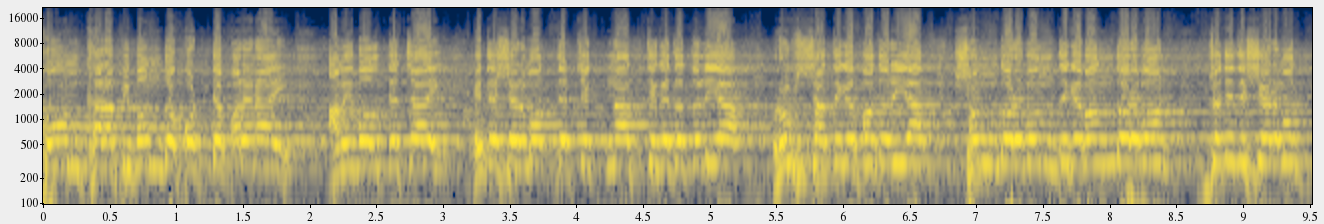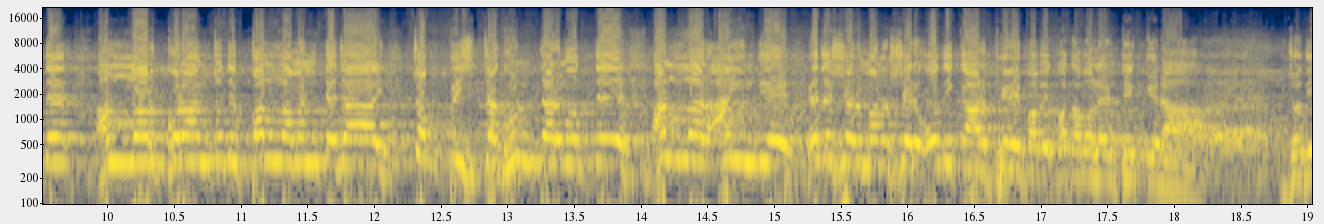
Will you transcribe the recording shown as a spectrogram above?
খুন, খারাপি বন্ধ করতে পারে নাই। আমি বলতে চাই, এদেশের মধ্যে চেকনাথ থেকে তেতুলিয়া, রূপসা থেকে পাদরিয়া সুন্দরবন থেকে বন্দরবন, যদি দেশের মধ্যে আল্লাহর কোরআন যদি পার্লামেন্টে যায়, চব্বিশটা ঘণ্টার মধ্যে আল্লাহর আইন দিয়ে এদেশের মানুষের অধিকার ফিরে পাবে, কথা বলেন ঠিক কিনা? যদি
